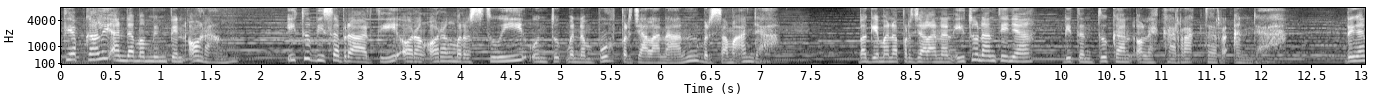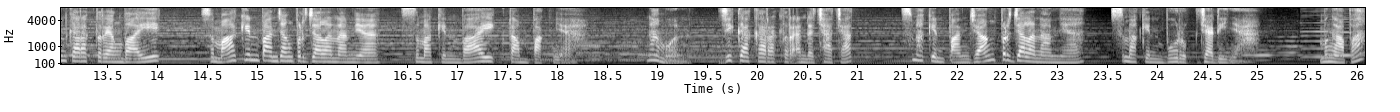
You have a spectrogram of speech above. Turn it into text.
Setiap kali Anda memimpin orang, itu bisa berarti orang-orang merestui untuk menempuh perjalanan bersama Anda. Bagaimana perjalanan itu nantinya ditentukan oleh karakter Anda. Dengan karakter yang baik, semakin panjang perjalanannya, semakin baik tampaknya. Namun, jika karakter Anda cacat, semakin panjang perjalanannya, semakin buruk jadinya. Mengapa?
